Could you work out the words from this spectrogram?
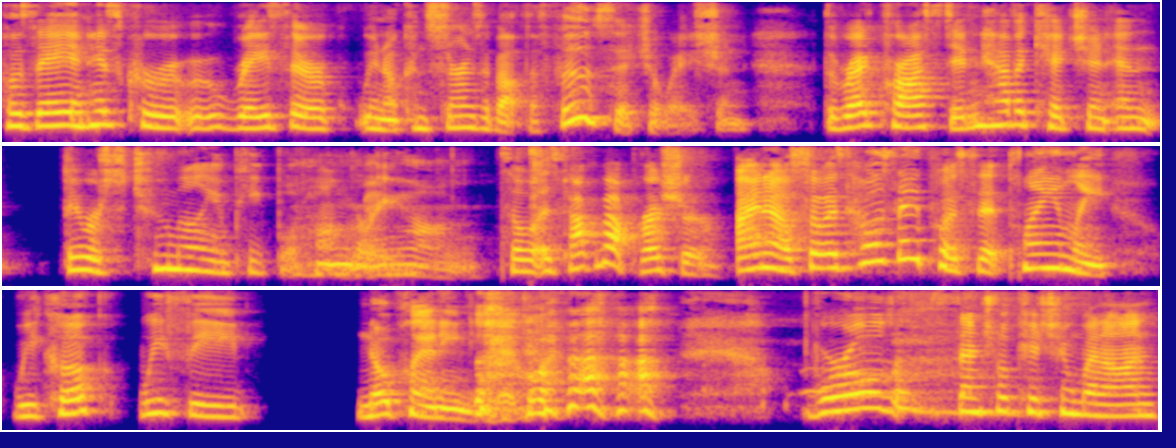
Jose and his crew raised their you know concerns about the food situation. The Red Cross didn't have a kitchen, and there was two million people hungry. Man. So as Talk about pressure. I know. So as Jose puts it plainly, we cook, we feed, no planning needed. World Central Kitchen went on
